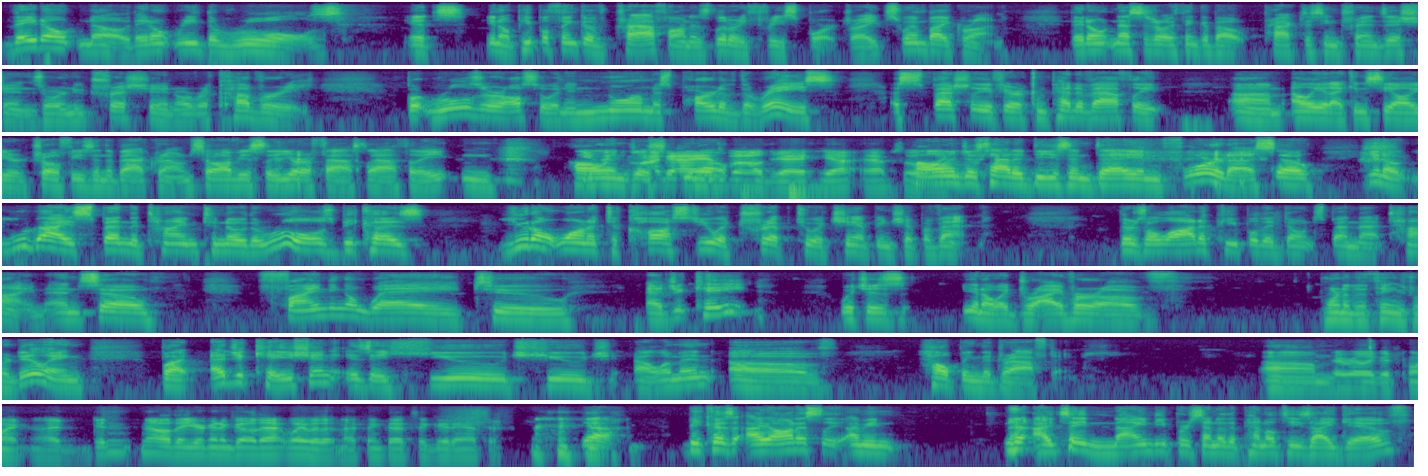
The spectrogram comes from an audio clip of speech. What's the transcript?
they don't know. They don't read the rules. It's you know people think of triathlon as literally three sports right? Swim bike run. They don't necessarily think about practicing transitions or nutrition or recovery. But rules are also an enormous part of the race especially if you're a competitive athlete um, Elliot, I can see all your trophies in the background. So obviously you're a fast athlete, and Colin just you know, well, Jay. Yeah, absolutely. Colin just had a decent day in Florida. so you know, you guys spend the time to know the rules because you don't want it to cost you a trip to a championship event. There's a lot of people that don't spend that time, and so finding a way to educate, which is you know a driver of one of the things we're doing but education is a huge huge element of helping the drafting um, that's a really good point. I didn't know that you're going to go that way with it, and I think that's a good answer. yeah because i honestly i mean i'd say 90% of the penalties i give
